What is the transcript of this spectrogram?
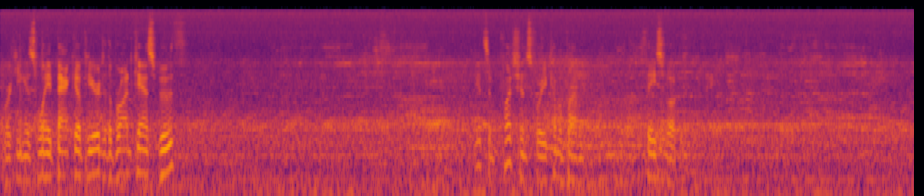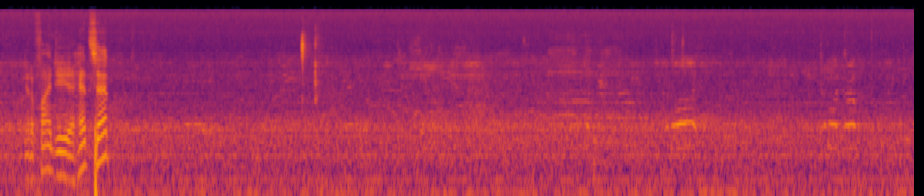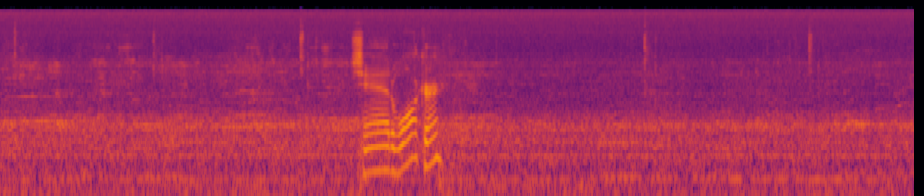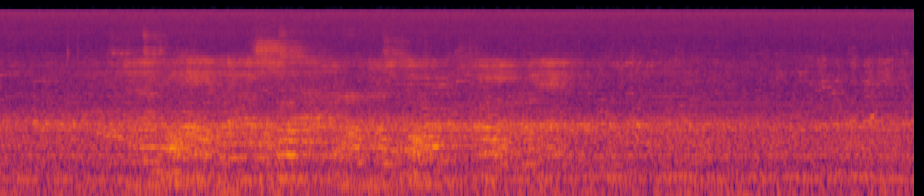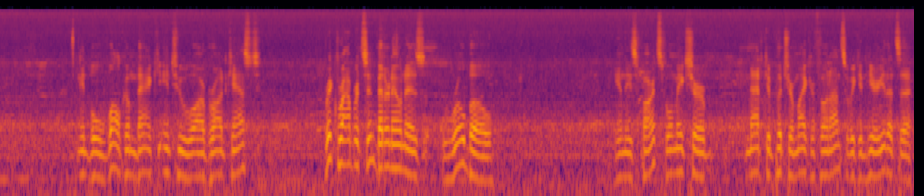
working his way back up here to the broadcast booth. Get some questions for you come up on Facebook. Gonna find you a headset. Chad Walker. And we'll welcome back into our broadcast Rick Robertson, better known as Robo in these parts. We'll make sure Matt can put your microphone on so we can hear you. That's a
